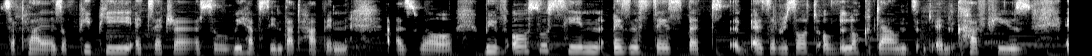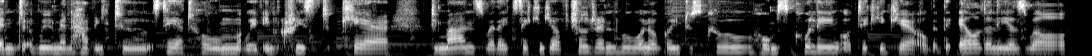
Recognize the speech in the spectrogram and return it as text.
suppliers of PPE, etc. So we have seen that happen as well. We've also seen businesses that, as a result of lockdowns and curfews, and women having to stay at home with increased care demands, whether it's taking care of children who are not going to school, homeschooling, or taking care of the elderly as well.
